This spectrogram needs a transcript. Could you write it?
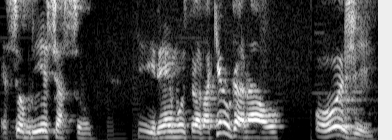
É sobre esse assunto que iremos tratar aqui no canal hoje.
